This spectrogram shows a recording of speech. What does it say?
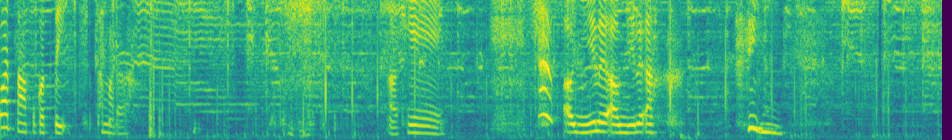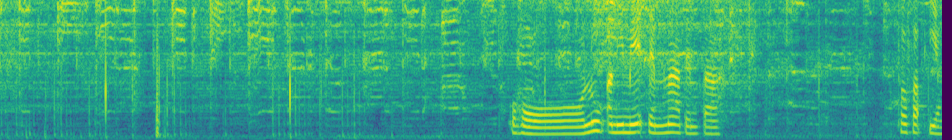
วาดตามปกติธรรมดา โอเค เอางี้เลยเอางี้เลยอะ อ้โห รูปอนิเมะเต็มหน้าเต็มตา โทรศัพท์เอียง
